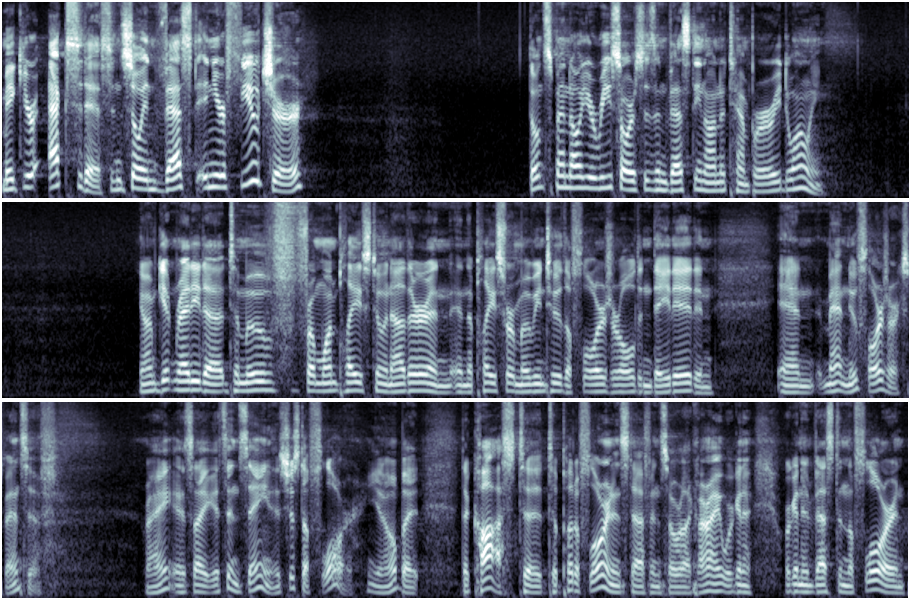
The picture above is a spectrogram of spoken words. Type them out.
make your exodus. And so invest in your future. Don't spend all your resources investing on a temporary dwelling. Know, I'm getting ready to, to move from one place to another, and, and the place we're moving to, the floors are old and dated, and, and man, new floors are expensive, right? It's like, it's insane. It's just a floor, you know, but the cost to, to put a floor in and stuff. And so we're like, all right, we're going to we're gonna invest in the floor. And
